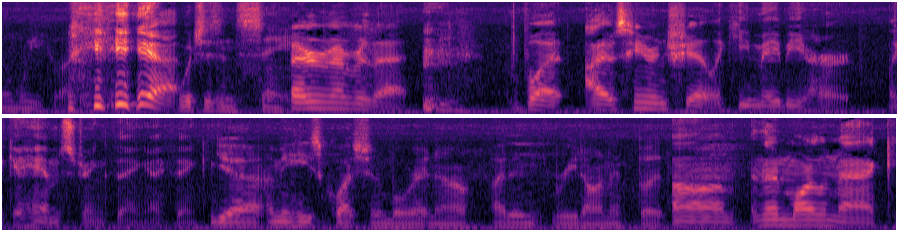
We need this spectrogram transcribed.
one week, like, yeah, which is insane. I remember that. but I was hearing shit like he may be hurt, like a hamstring thing. I think. Yeah, I mean he's questionable right now. I didn't read on it, but Um, and then Marlon Mack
